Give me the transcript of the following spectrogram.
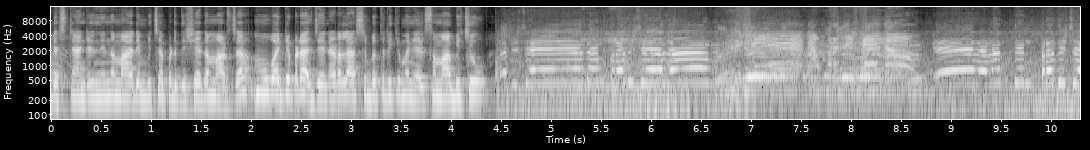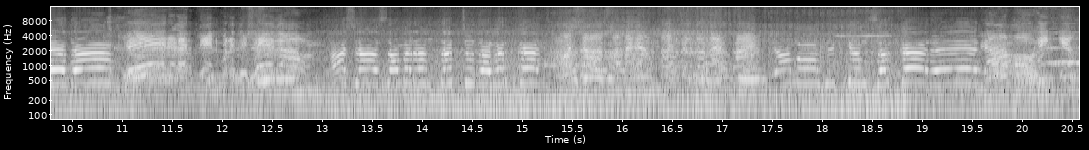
ബസ് സ്റ്റാൻഡിൽ നിന്നും ആരംഭിച്ച പ്രതിഷേധ മാർച്ച് മൂവാറ്റുപുഴ ജനറൽ ആശുപത്രിക്ക് മുന്നിൽ സമാപിച്ചു. പ്രതിഷേധം പ്രതിഷേധം. പ്രതിഷേധം. ആശാ സമരം തച്ചു തകർക്കാൻ. വ്യാമോഹിക്കും സർക്കാരെ. നിങ്ങൾക്കെതിരെ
